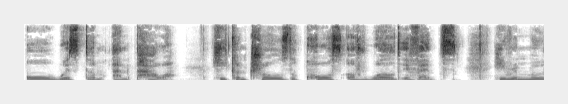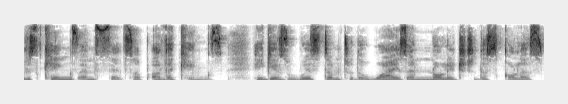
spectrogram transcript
all wisdom and power. He controls the course of world events. He removes kings and sets up other kings. He gives wisdom to the wise and knowledge to the scholars.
